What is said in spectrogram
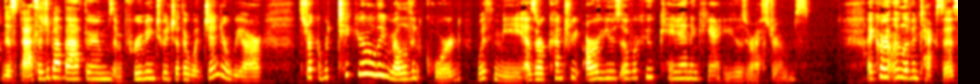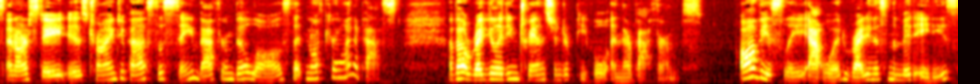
this passage about bathrooms and proving to each other what gender we are struck a particularly relevant chord with me as our country argues over who can and can't use restrooms. I currently live in Texas, and our state is trying to pass the same bathroom bill laws that North Carolina passed about regulating transgender people and their bathrooms. Obviously, Atwood, writing this in the mid 80s,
